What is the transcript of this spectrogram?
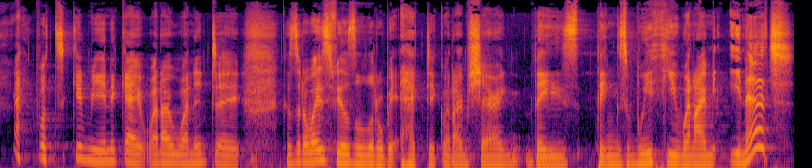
able to communicate what I wanted to because it always feels a little bit hectic when I'm sharing these things with you when I'm in it.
